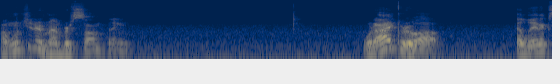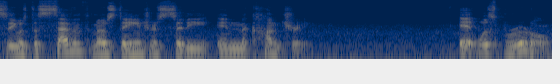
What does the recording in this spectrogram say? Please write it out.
I want you to remember something. When I grew up, Atlantic City was the seventh most dangerous city in the country. It was brutal.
